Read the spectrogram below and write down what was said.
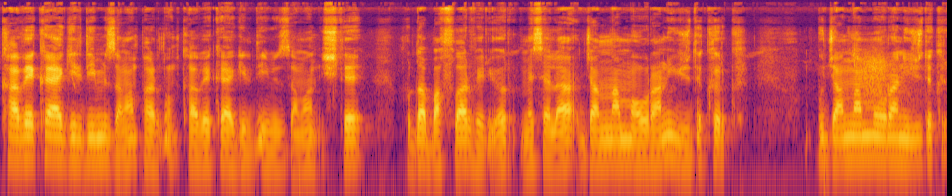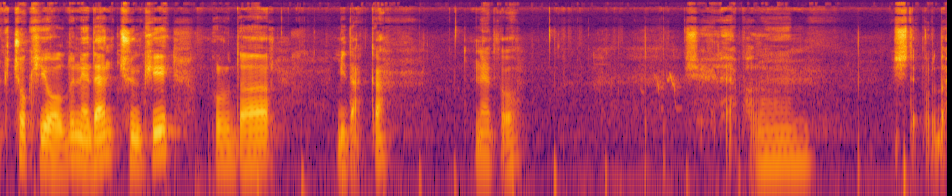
KVK'ya girdiğimiz zaman pardon KVK'ya girdiğimiz zaman işte burada bufflar veriyor. Mesela canlanma oranı %40. Bu canlanma oranı %40 çok iyi oldu. Neden? Çünkü burada bir dakika. Nerede o? Şöyle yapalım. İşte burada.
